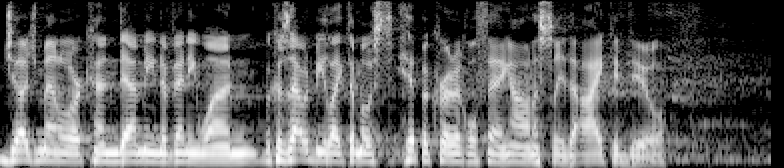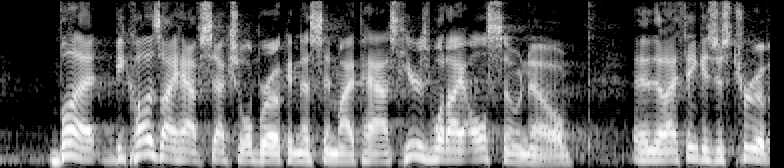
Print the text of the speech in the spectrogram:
judgmental or condemning of anyone because that would be like the most hypocritical thing, honestly, that I could do. But because I have sexual brokenness in my past, here's what I also know, and that I think is just true of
